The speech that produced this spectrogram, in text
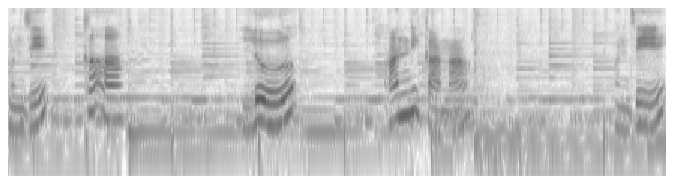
म्हणजे का? ल आणि काना म्हणजे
